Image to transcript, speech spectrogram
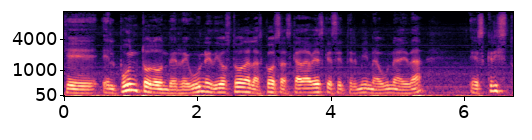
que el punto donde reúne Dios todas las cosas cada vez que se termina una edad es Cristo.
